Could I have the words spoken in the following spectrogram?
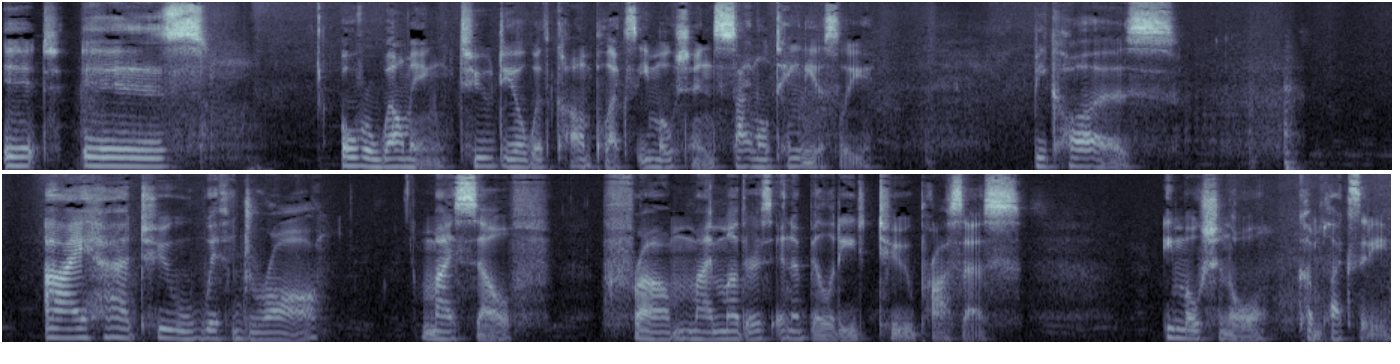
It is overwhelming to deal with complex emotions simultaneously because I had to withdraw myself from my mother's inability to process emotional complexity.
